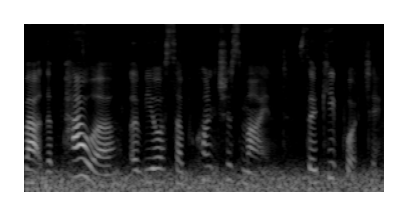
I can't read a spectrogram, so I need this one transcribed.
about the power of your subconscious mind. So keep watching.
